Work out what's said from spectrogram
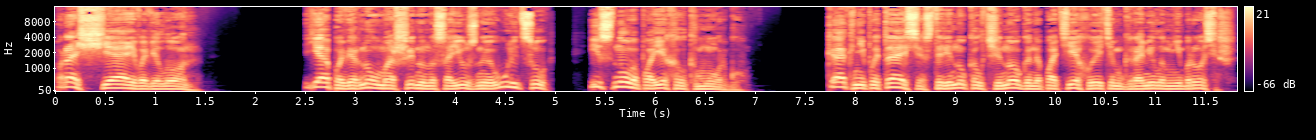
Прощай, Вавилон! Я повернул машину на Союзную улицу и снова поехал к моргу. Как ни пытайся, старину Колченога на потеху этим громилам не бросишь.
